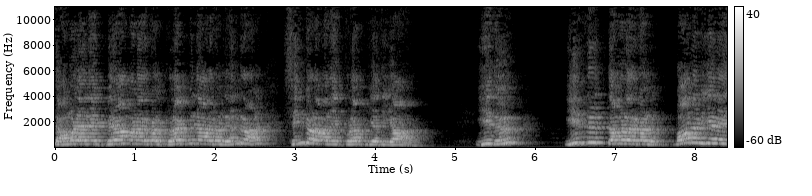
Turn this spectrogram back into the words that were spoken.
தமிழனை பிராமணர்கள் குழப்பினார்கள் என்றால் சிங்களவனை குழப்பியது யார்? இது இந்து தமிழர்கள் வானவியலை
